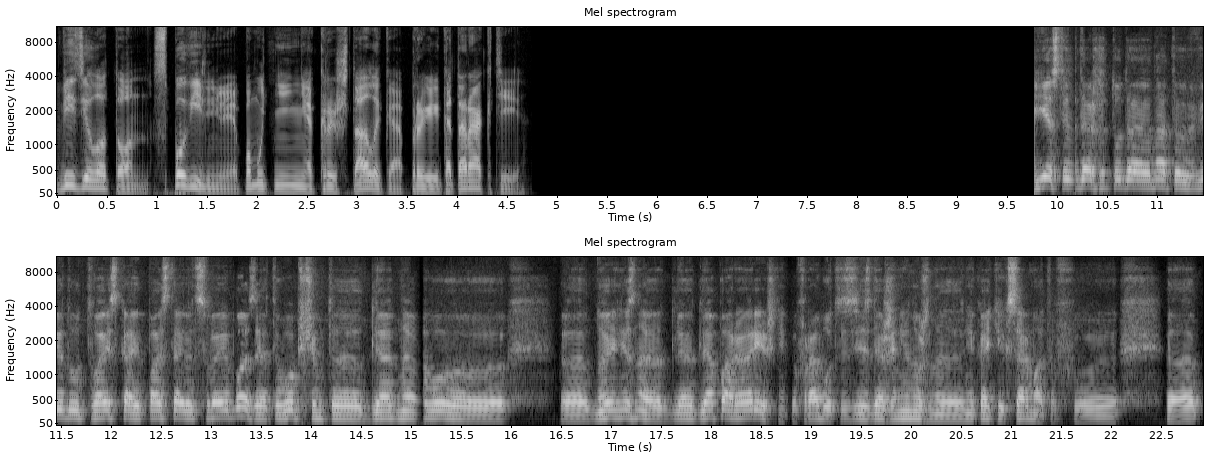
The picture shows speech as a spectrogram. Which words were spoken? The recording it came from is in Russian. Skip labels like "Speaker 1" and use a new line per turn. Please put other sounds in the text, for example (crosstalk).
Візілотон сповільнює помутніння кришталика при катаракті.
Если даже туда НАТО введут войска и поставят свои базы, это, в общем-то, для одного, э, ну, я не знаю, для, для пары орешников работать. Здесь даже не нужно никаких сарматов э, э,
